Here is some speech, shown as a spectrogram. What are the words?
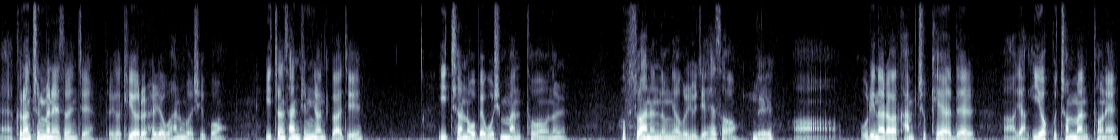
에, 그런 측면에서 이제 저희가 기여를 하려고 하는 것이고 2030년까지 2,550만 톤을 흡수하는 능력을 유지해서 네. 어, 우리나라가 감축해야 될 어, 약 2억 9천만 톤의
